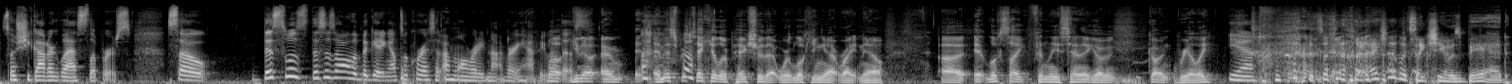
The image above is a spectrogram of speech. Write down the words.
so she got her glass slippers so this was this is all the beginning i told corey said i'm already not very happy Well, with this you know, um, in this particular picture that we're looking at right now, uh, it looks like Finley is standing there going, going, really? yeah. It's it actually looks like she was bad,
